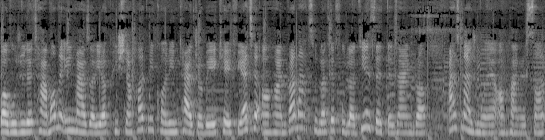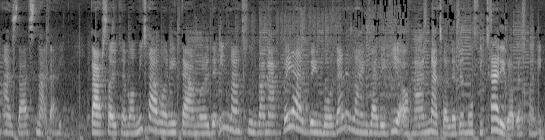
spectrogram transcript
با وجود تمام این مزایا پیشنهاد می کنیم تجربه کیفیت آهن و محصولات فولادی ضد زنگ را از مجموعه آهن رسان از دست ندهید. در سایت ما می توانید در مورد این محصول و نحوه از بین بردن زنگ زدگی آهن مطالب مفیدتری را بخوانید.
